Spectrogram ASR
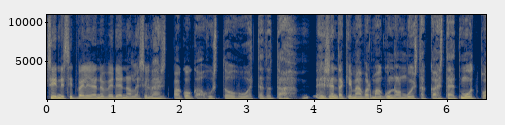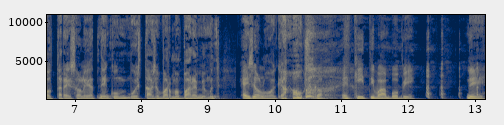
sinne sitten välillä aina veden alle. Sillä vähän sitten pakokauhusta touhuu, että tota, ei sen takia mä en varmaan kunnolla muistakaan sitä, että muut polttareissa oli, että niin kuin muistaa sen varmaan paremmin, mutta ei se ollut oikein hauska. Et kiitti vaan Bobi. Niin.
